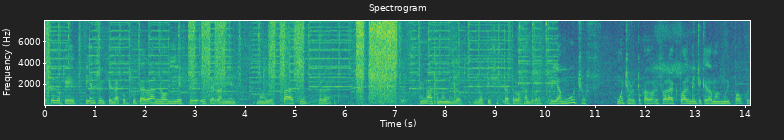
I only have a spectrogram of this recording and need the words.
Eso es lo que pienso en que en la computadora no vi este, esta herramienta. Muy despacio, ¿verdad? Es más o menos lo, lo que se está trabajando, ¿verdad? Había muchos, muchos retocadores. Ahora actualmente quedamos muy pocos.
